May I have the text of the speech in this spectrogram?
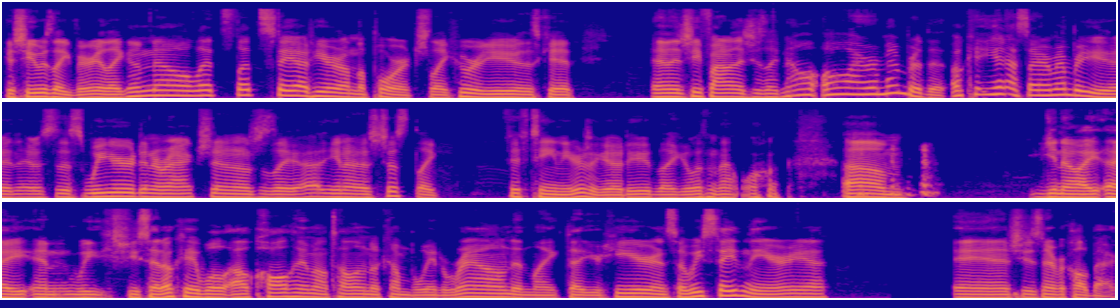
because she was like very like, oh, no, let's let's stay out here on the porch. Like, who are you, this kid? And then she finally she's like, no, oh, I remember this. Okay, yes, I remember you. And it was this weird interaction. And I was just like, uh, you know, it's just like 15 years ago, dude. Like it wasn't that long. Um, you know, I, I and we she said, okay, well, I'll call him. I'll tell him to come wait around and like that you're here. And so we stayed in the area, and she just never called back.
